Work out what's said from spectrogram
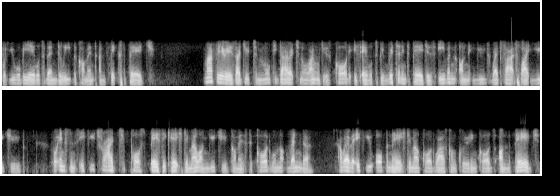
but you will be able to then delete the comment and fix the page. My theory is that due to multi-directional languages, code is able to be written into pages even on huge websites like YouTube. For instance, if you tried to post basic HTML on YouTube comments, the code will not render. However, if you open the HTML code whilst concluding codes on the page,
